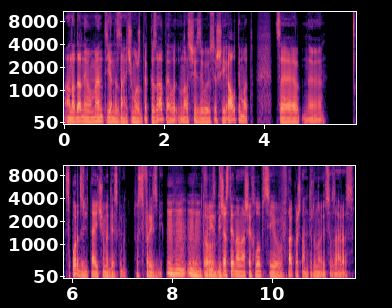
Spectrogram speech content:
а на даний момент я не знаю, чи можна так казати, але у нас ще з'явився ще й Ultimate. Це спорт з літаючими дисками, тобто з фризбі. Угу, Тобто Фрізбі. частина наших хлопців також там тренуються зараз.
